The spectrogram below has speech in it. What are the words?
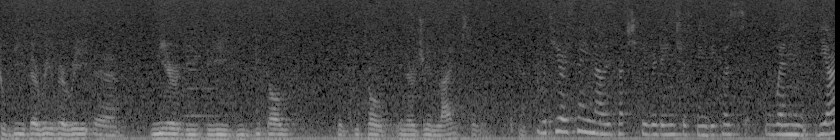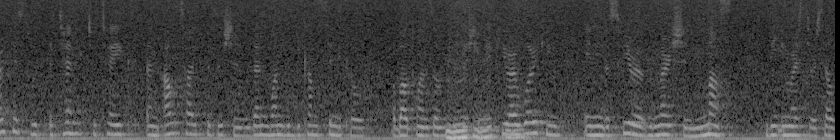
to be very, very uh, near the, the, the vital, the vital energy in life. So, yeah. What you're saying now is actually really interesting because when the artist would attempt to take an outside position, then one would become cynical about one's own Mhm, position. mhm, If you are mhm. working in the sphere of immersion, you must be immersed yourself,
